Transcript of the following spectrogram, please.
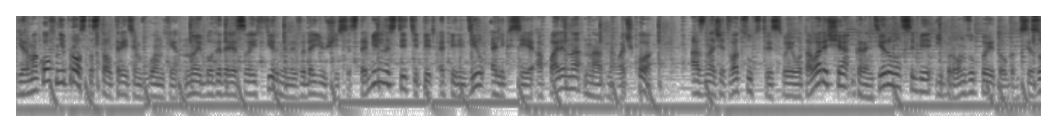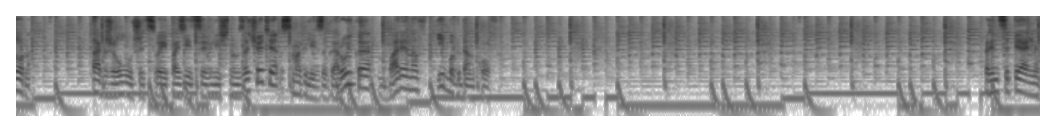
Ермаков не просто стал третьим в гонке, но и благодаря своей фирменной выдающейся стабильности теперь опередил Алексея Апарина на одно очко, а значит в отсутствии своего товарища гарантировал себе и бронзу по итогам сезона. Также улучшить свои позиции в личном зачете смогли Загоруйко, Баринов и Богданков. Принципиальных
